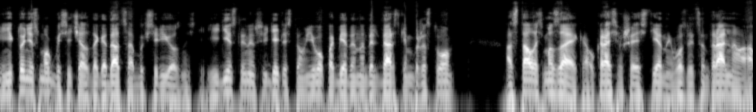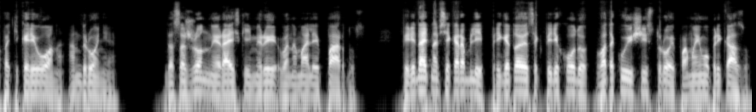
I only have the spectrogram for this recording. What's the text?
и никто не смог бы сейчас догадаться об их серьезности. Единственным свидетельством его победы над эльдарским божеством осталась мозаика, украсившая стены возле центрального апотекариона, Андрония, досожженные райские миры в аномалии Пардус. «Передать на все корабли, приготовиться к переходу в атакующий строй по моему приказу».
